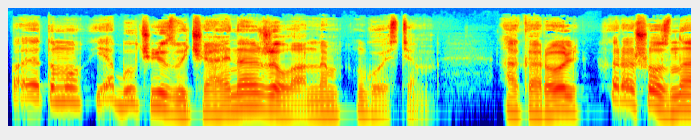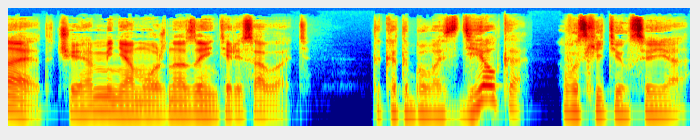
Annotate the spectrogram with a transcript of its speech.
Поэтому я был чрезвычайно желанным гостем. А король хорошо знает, чем меня можно заинтересовать. «Так это была сделка?» — восхитился я.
